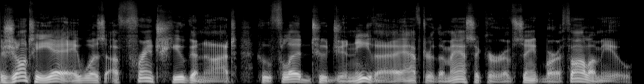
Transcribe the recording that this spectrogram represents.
Gentillet was a French Huguenot who fled to Geneva after the massacre of St. Bartholomew.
